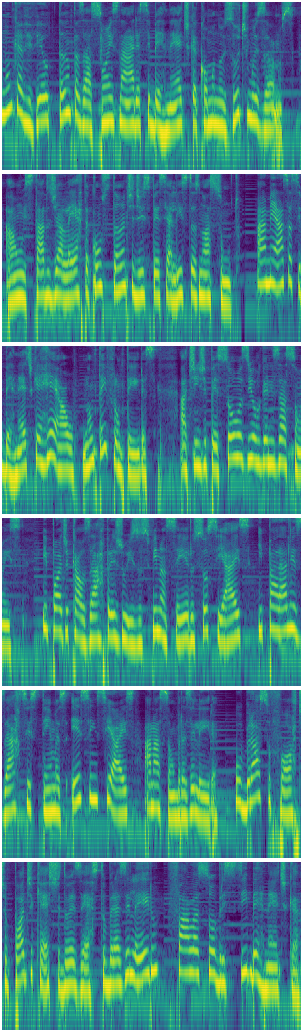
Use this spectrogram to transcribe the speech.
nunca viveu tantas ações na área cibernética como nos últimos anos. Há um estado de alerta constante de especialistas no assunto. A ameaça cibernética é real, não tem fronteiras, atinge pessoas e organizações e pode causar prejuízos financeiros, sociais e paralisar sistemas essenciais à nação brasileira. O Braço Forte, o podcast do Exército Brasileiro, fala sobre cibernética.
